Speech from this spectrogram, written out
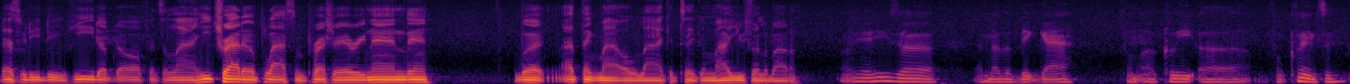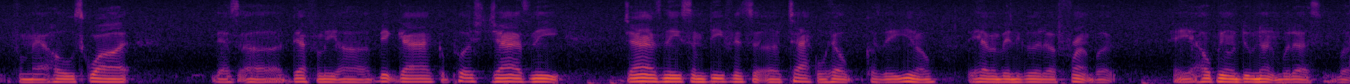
That's what he do. He eat up the offensive line. He try to apply some pressure every now and then, but I think my old line could take him. How you feel about him? Oh yeah, he's uh another big guy from uh, Cle- uh from Clemson, from that whole squad. That's uh definitely a big guy could push. Giants need Giants need some defensive uh, tackle help because they you know they haven't been good up front. But hey, I hope he don't do nothing with us, but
